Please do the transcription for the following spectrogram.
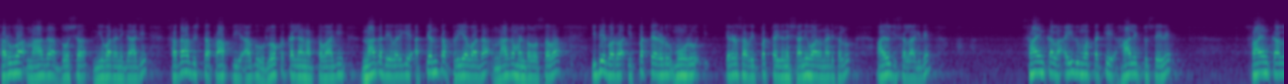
ಸರ್ವ ನಾಗ ದೋಷ ನಿವಾರಣೆಗಾಗಿ ಸದಾಭಿಷ್ಟ ಪ್ರಾಪ್ತಿ ಹಾಗೂ ಲೋಕ ಕಲ್ಯಾಣಾರ್ಥವಾಗಿ ನಾಗದೇವರಿಗೆ ಅತ್ಯಂತ ಪ್ರಿಯವಾದ ನಾಗಮಂಡಲೋತ್ಸವ. ಇದೇ ಬರುವ ಇಪ್ಪತ್ತೆರಡು ಮೂರು ಎರಡು ಸಾವಿರದ ಇಪ್ಪತ್ತೈದನೇ ಶನಿವಾರ ನಡೆಸಲು ಆಯೋಜಿಸಲಾಗಿದೆ. ಸಾಯಂಕಾಲ ಐದು ಮೂವತ್ತಕ್ಕೆ ಹಾಲಿಟ್ಟು ಸೇವೆ. ಸಾಯಂಕಾಲ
